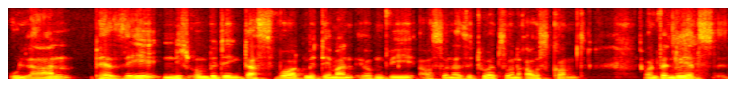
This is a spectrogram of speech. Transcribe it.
Ulan per se nicht unbedingt das Wort, mit dem man irgendwie aus so einer Situation rauskommt. Und wenn du jetzt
